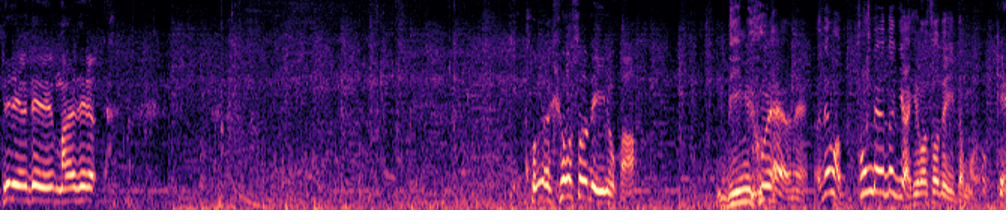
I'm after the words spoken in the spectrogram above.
出てる出てる。まだ出るこれは表層でいいのか？微妙やよね。でも飛んでる時は表層でいいと思う。OK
